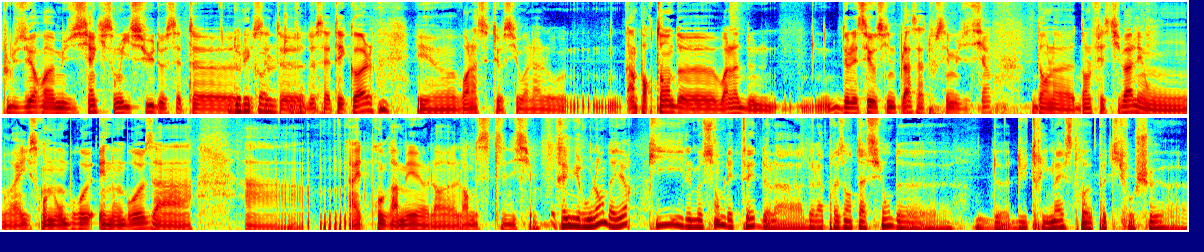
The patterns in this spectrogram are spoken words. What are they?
plusieurs musiciens qui sont issus de cette euh, De l'école cette, de Tours. cette école. Et euh, voilà, c'était aussi voilà le- important de voilà de, laisser aussi une place à tous ces musiciens dans le festival. Et ils seront nombreux et nombreuses à à, à être programmés euh, lors, lors de cette édition. Rémi Roulant d'ailleurs, qui il me semble était de la, de la présentation de, de- du trimestre Petit Faucheux. euh,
